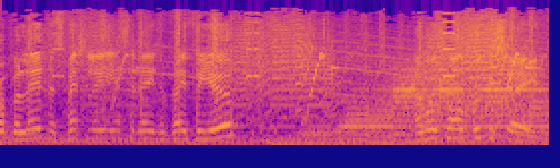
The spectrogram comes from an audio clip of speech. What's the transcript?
From Berlin, especially yesterday, to play for you. And we're called Bukashade.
